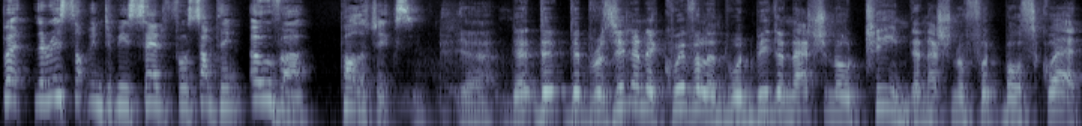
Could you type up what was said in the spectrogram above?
but there is something to be said for something over politics. Yeah, the, the, the, Brazilian equivalent would be the national team, the national football squad.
